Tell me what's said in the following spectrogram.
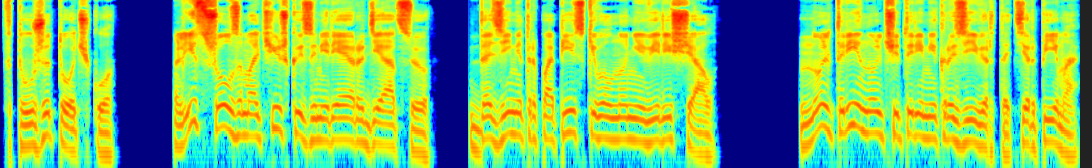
в ту же точку». Лис шел за мальчишкой, замеряя радиацию. Дозиметр попискивал, но не верещал. 0,3-0,4 микрозиверта, терпимо.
